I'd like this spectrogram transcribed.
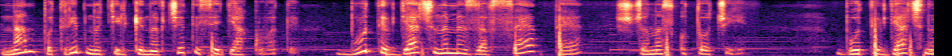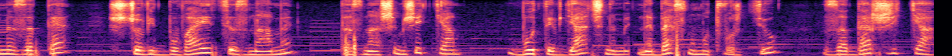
Нам потрібно тільки навчитися дякувати, бути вдячними за все те, що нас оточує, бути вдячними за те, що відбувається з нами та з нашим життям, бути вдячними Небесному Творцю за дар життя.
